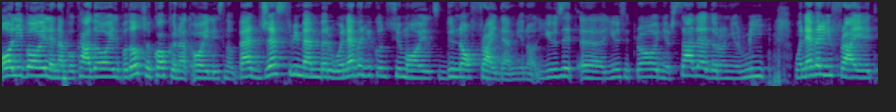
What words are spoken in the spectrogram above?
olive oil and avocado oil, but also coconut oil is not bad. Just remember, whenever you consume oils, do not fry them. You know, use it uh, use it raw in your salad or on your meat. Whenever you fry it,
